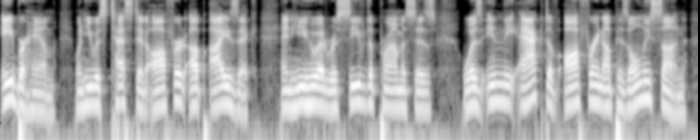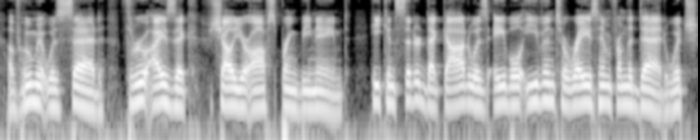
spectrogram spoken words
Abraham, when he was tested, offered up Isaac, and he who had received the promises was in the act of offering up his only son, of whom it was said, Through Isaac shall your offspring be named. He considered that God was able even to raise him from the dead, which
